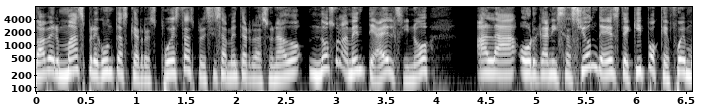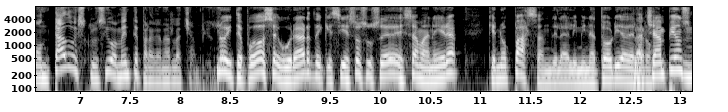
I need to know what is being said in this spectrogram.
va a haber más preguntas que respuestas precisamente relacionado no solamente a él, sino a la organización de este equipo que fue montado exclusivamente para ganar la Champions. No, y te puedo asegurar de que si eso sucede de esa manera, que no pasan de la eliminatoria de la Champions,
